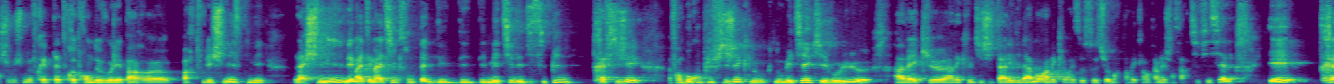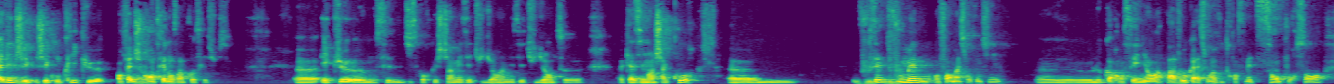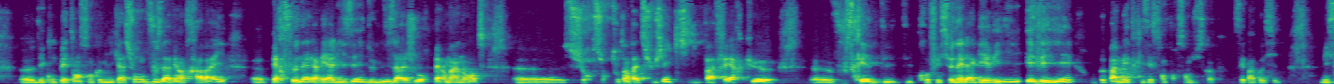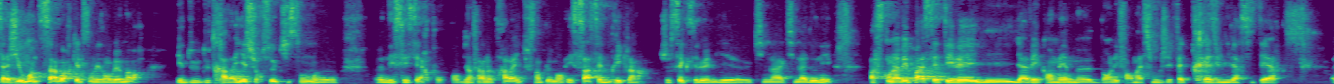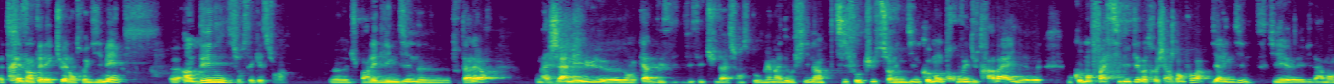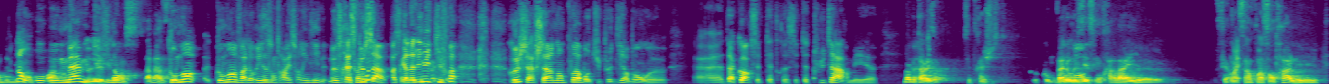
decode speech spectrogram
je, me ferai peut-être reprendre de voler par euh, par tous les chimistes, mais la chimie, les mathématiques sont peut-être des, des, des, métiers, des disciplines très figées, enfin beaucoup plus figées que nos, que nos métiers, qui évoluent euh, avec euh, avec le digital évidemment, avec les réseaux sociaux, avec l'intelligence artificielle. Et très vite, j'ai compris que en fait, je rentrais dans un processus. Euh, et que euh, c'est le discours que je tiens à mes étudiants, à mes étudiantes euh, quasiment à chaque cours. vous êtes vous-même en formation continue. le corps enseignant n'a pas vocation à vous transmettre 100% des compétences en communication. Vous avez un travail personnel à réaliser de mise à jour permanente sur, sur tout un tas de sujets qui va faire que vous serez des, des professionnels aguerris, éveillés. Pas maîtriser 100% du scope c'est pas possible. Mais il s'agit au moins de savoir quels sont les angles morts et de, travailler sur ceux qui sont euh, nécessaires pour, bien faire notre travail, tout simplement. Et ça, cette brique-là, je sais que c'est le MBA euh, qui me l'a qui me l'a donné parce qu'on n'avait pas cet éveil et il y avait quand même euh, dans les formations que j'ai faites très universitaires, euh, très intellectuelles entre guillemets, un déni sur ces questions-là. tu parlais de LinkedIn tout à l'heure on n'a jamais eu, euh, dans le cadre des, études à Sciences Po ou même à Dauphine, un petit focus sur LinkedIn, comment trouver du travail euh, ou comment faciliter votre recherche d'emploi via LinkedIn, ce qui est euh, évidemment de non, ou, même une évidence, la base. Comment comment valoriser son travail sur LinkedIn? Ne serait-ce que ça, parce qu'à la limite, tu vois, rechercher un emploi, bon, tu peux dire bon, d'accord, c'est peut-être c'est peut-être plus tard, mais non, mais t'as raison, c'est très juste. Valoriser son travail, c'est un, un, point central et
